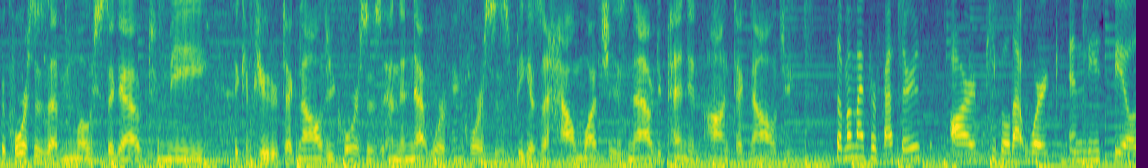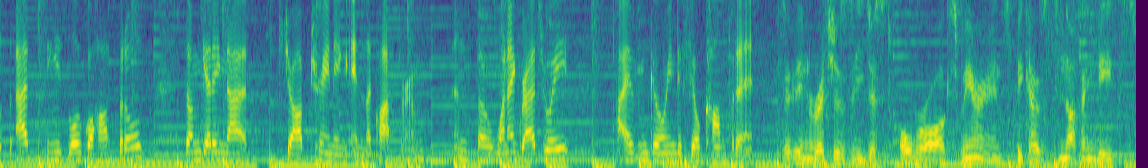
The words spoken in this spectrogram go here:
The courses that most stick out to me, the computer technology courses and the networking courses because of how much is now dependent on technology. Some of my professors are people that work in these fields at these local hospitals, so I'm getting that job training in the classroom. And so when I graduate, I'm going to feel confident. It enriches the just overall experience because nothing beats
